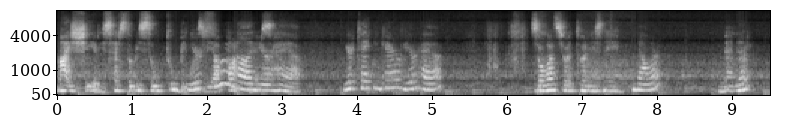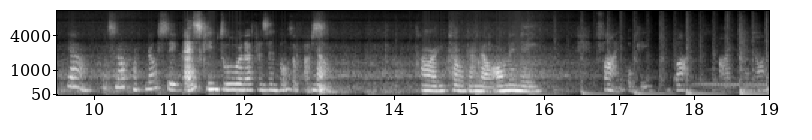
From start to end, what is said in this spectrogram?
My share is- has to be sold too because You're we are suing on your half. You're taking care of your half. So what's your attorney's name? Miller? Meller? Yeah, it's no no secret. Ask him to represent both of us. No. I already told him no, only me. Fine, okay, but I cannot.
